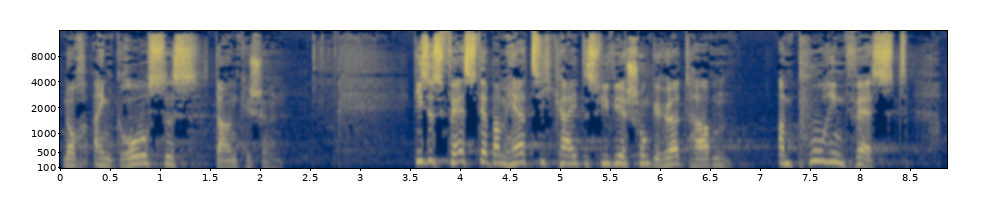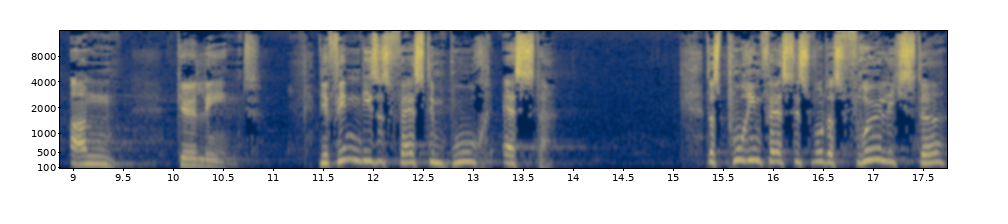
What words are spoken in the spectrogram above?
noch ein großes Dankeschön. Dieses Fest der Barmherzigkeit ist, wie wir schon gehört haben, am Purimfest angelehnt. Wir finden dieses Fest im Buch Esther. Das Purimfest ist wohl das fröhlichste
